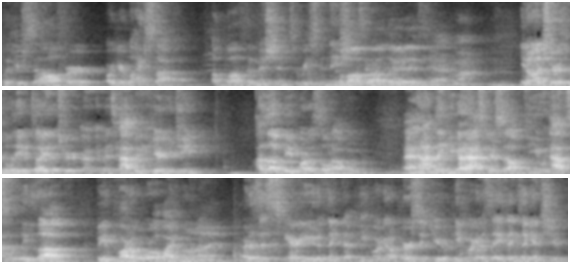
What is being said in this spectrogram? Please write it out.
put yourself or, or your lifestyle above the mission to reach the nations. Come on, bro. There it is. Yeah, come on. You know, and truthfully, to tell you the truth, I mean, it's happening here in Eugene. I love being part of the sold out movement. And I think you got to ask yourself, do you absolutely love being part of a worldwide movement? Or does it scare you to think that people are going to persecute or people are going to say things against you?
